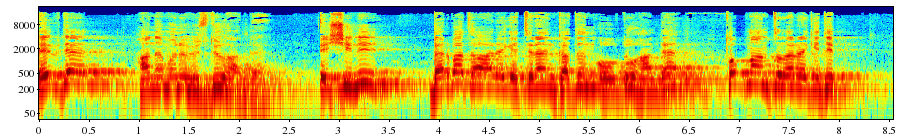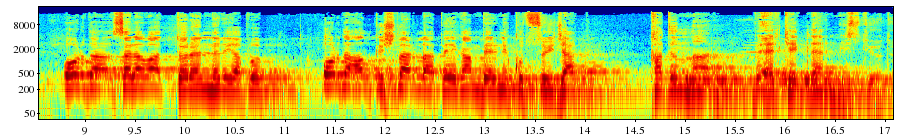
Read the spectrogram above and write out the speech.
evde hanımını üzdüğü halde, eşini berbat hale getiren kadın olduğu halde toplantılara gidip orada salavat törenleri yapıp orada alkışlarla peygamberini kutsayacak kadınlar ve erkekler mi istiyordu?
